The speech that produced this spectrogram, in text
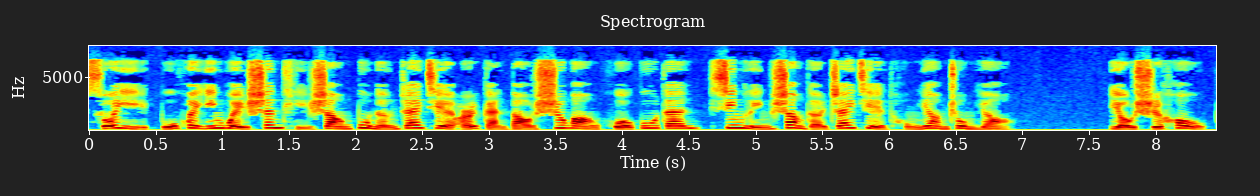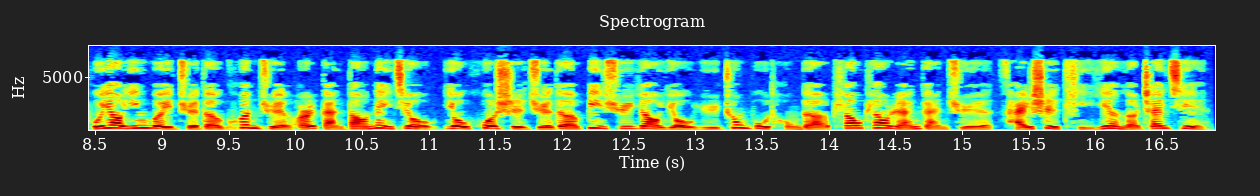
所以不会因为身体上不能斋戒而感到失望或孤单。心灵上的斋戒同样重要。有时候，不要因为觉得困倦而感到内疚，又或是觉得必须要有与众不同的飘飘然感觉，才是体验了斋戒。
